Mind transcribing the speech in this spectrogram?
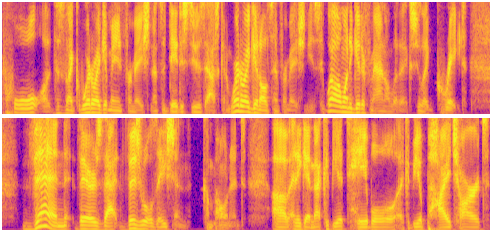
pull. This is like, where do I get my information? That's what Data Studio is asking. Where do I get all this information? You say, well, I want to get it from analytics. You're like, great. Then there's that visualization component. Uh, and again, that could be a table, it could be a pie chart,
